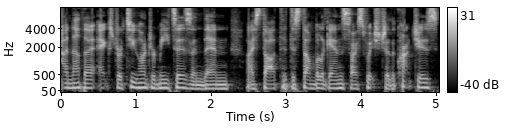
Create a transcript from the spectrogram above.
another extra 200 meters and then i started to stumble again so i switched to the crutches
